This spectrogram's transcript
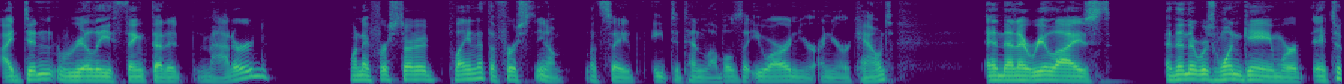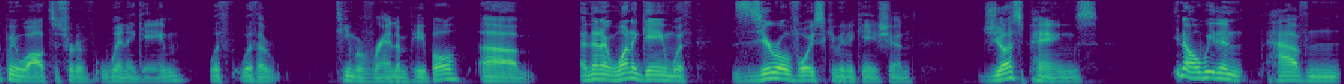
I didn't really think that it mattered when I first started playing it. The first, you know, let's say eight to ten levels that you are in your on your account, and then I realized, and then there was one game where it took me a while to sort of win a game with with a team of random people, um, and then I won a game with zero voice communication, just pings. You know, we didn't have you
